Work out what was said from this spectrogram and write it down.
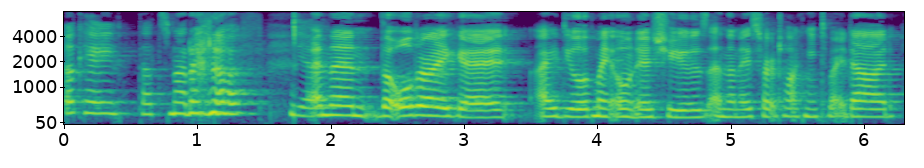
okay, that's not enough. Yeah. And then the older I get, I deal with my own issues. And then I start talking to my dad.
